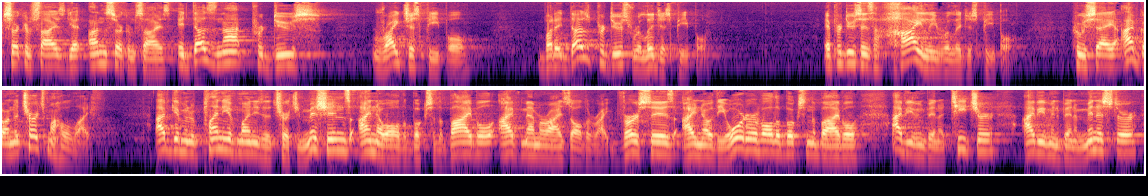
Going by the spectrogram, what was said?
circumcised yet uncircumcised, it does not produce righteous people, but it does produce religious people. It produces highly religious people who say, I've gone to church my whole life. I've given plenty of money to the church and missions. I know all the books of the Bible. I've memorized all the right verses. I know the order of all the books in the Bible. I've even been a teacher. I've even been a minister.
